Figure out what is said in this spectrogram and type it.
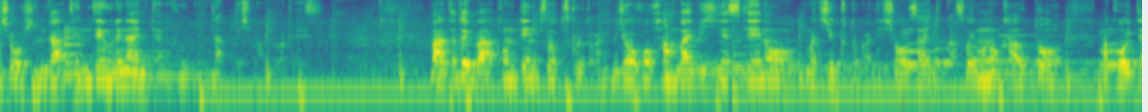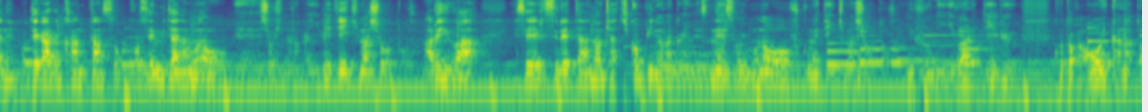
商品が全然売れないみたいな風になってしまう。まあ、例えばコンテンツを作るとかね情報販売ビジネス系の、ま塾とかね商材とかそういうものを買うとまあ、こういったねお手軽簡単速効性みたいなものを、えー、商品の中に入れていきましょうとあるいはセールスレターのキャッチコピーの中にですねそういうものを含めていきましょうというふうに言われていることが多いかなと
